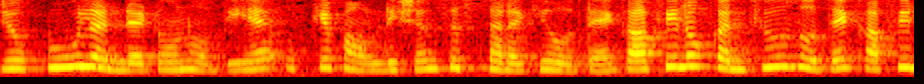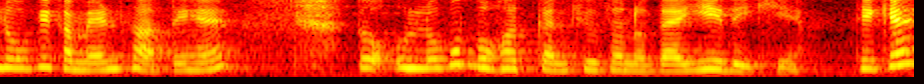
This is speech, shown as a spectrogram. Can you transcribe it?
जो कूल अंडरटोन होती है, उसके फाउंडेशन इस तरह के होते हैं। काफ़ी लोग कन्फ्यूज़ होते हैं, काफ़ी लोगों के कमेंट्स आते हैं तो उन लोगों को बहुत कन्फ्यूज़न होता है। ये देखिए, ठीक है?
